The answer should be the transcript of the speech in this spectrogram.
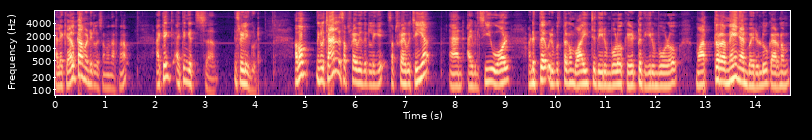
അല്ലെങ്കിൽ കേൾക്കാൻ വേണ്ടിയിട്ടുള്ള ശ്രമം നടത്തണം. I think I think it's it's really good അപ്പം നിങ്ങൾ ചാനൽ സബ്സ്ക്രൈബ് ചെയ്തിട്ടില്ലെങ്കിൽ സബ്സ്ക്രൈബ് ചെയ്യുക. And I will see you all അടുത്ത ഒരു പുസ്തകം വായിച്ച് തീരുമ്പോഴോ കേട്ട് തീരുമ്പോഴോ മാത്രമേ ഞാൻ വരുള്ളൂ. കാരണം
